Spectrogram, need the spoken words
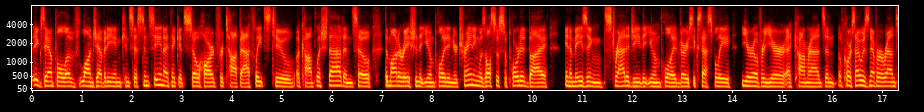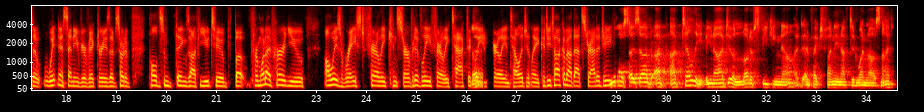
example of longevity and consistency. And I think it's so hard for top athletes to accomplish that. And so the moderation that you employed in your training was also supported by an amazing strategy that you employed very successfully year over year at Comrades. And of course, I was never around to witness any of your victories. I've sort of pulled some things off YouTube, but from what I've heard, you always raced fairly conservatively, fairly tactically, yeah. and fairly intelligently. Could you talk about that strategy? Yeah, so so I, I, I tell the you know I do a lot of speaking now. I, in fact, funny enough, did one last night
